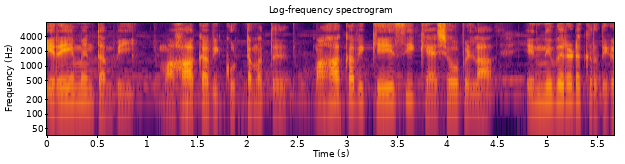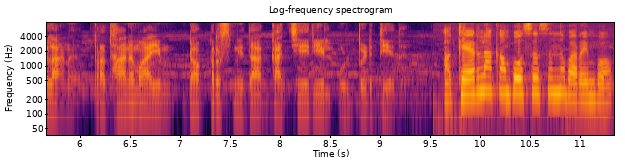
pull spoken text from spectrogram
ഇരയമൻ തമ്പി മഹാകവി കുട്ടമത്ത് മഹാകവി കെ സി കേശവപിള്ള എന്നിവരുടെ കൃതികളാണ് പ്രധാനമായും ഡോക്ടർ സ്മിത കച്ചേരിയിൽ ഉൾപ്പെടുത്തിയത്. കേരള കമ്പോസേഴ്സ് എന്ന് പറയുമ്പോൾ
